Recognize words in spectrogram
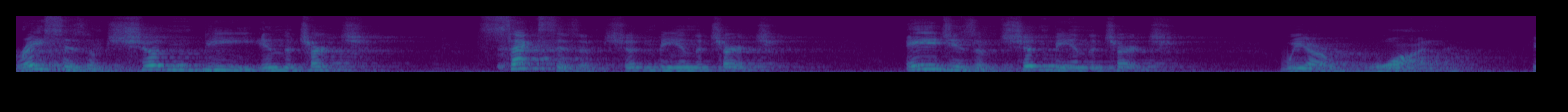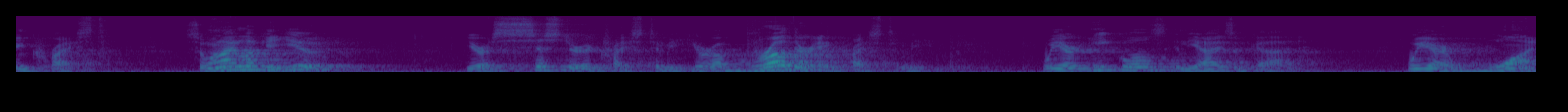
Racism shouldn't be in the church. Sexism shouldn't be in the church. Ageism shouldn't be in the church. We are one in Christ. So when I look at you, you're a sister in Christ to me. You're a brother in Christ to me. We are equals in the eyes of God. We are one.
